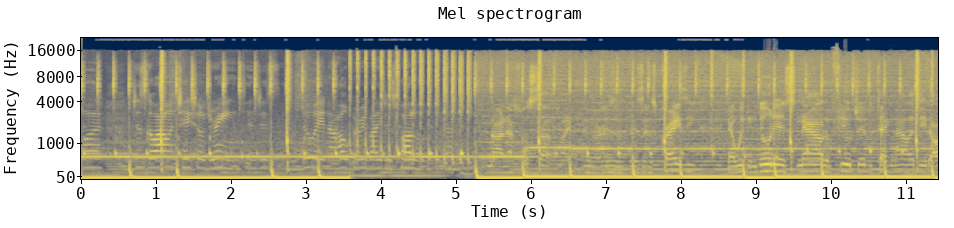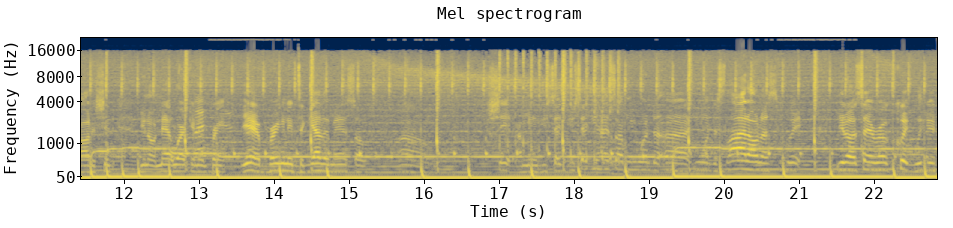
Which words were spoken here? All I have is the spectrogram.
2021. Just go out and chase your dreams and just do it. And I hope everybody just follow. You know? Nah, that's what's up. Like, you know, this is, this is crazy that we can do this now, the future, the technology, the all the shit, you know, networking and bring, yeah, bringing it together, man. So, what I'm saying? Real quick, we could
